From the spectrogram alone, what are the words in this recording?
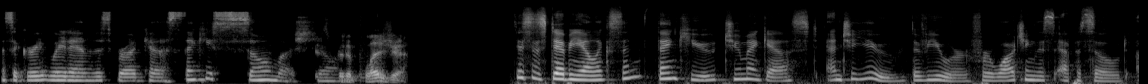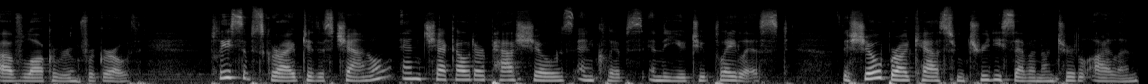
That's a great way to end this broadcast. Thank you so much. John. It's been a pleasure. This is Debbie Elicksen. Thank you to my guest and to you, the viewer, for watching this episode of Locker Room for Growth. Please subscribe to this channel and check out our past shows and clips in the YouTube playlist. The show broadcasts from Treaty 7 on Turtle Island,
